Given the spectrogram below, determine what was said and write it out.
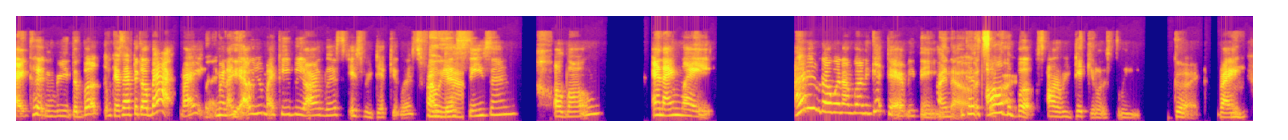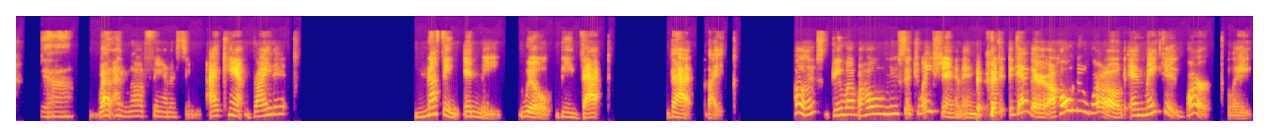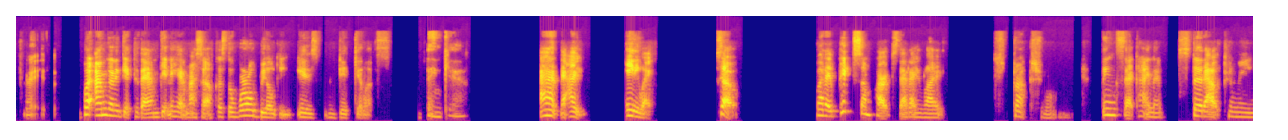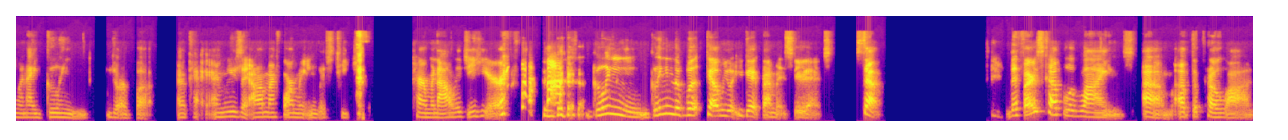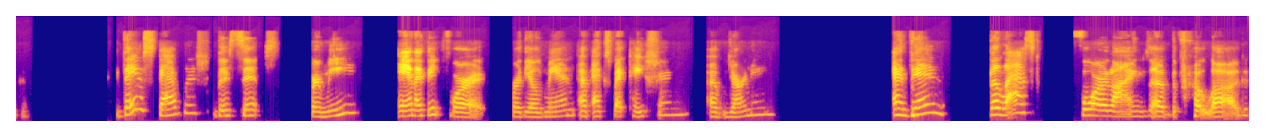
I couldn't read the book because I have to go back, right? right. When I yeah. tell you my TBR list is ridiculous from oh, yeah. this season alone. And I'm like, I don't even know when I'm going to get to everything. I know. Because all the books are ridiculously good, right? Mm-hmm. Yeah. But I love fantasy. I can't write it. Nothing in me will be that, that like, oh, let's dream up a whole new situation and put it together, a whole new world and make it work. Like, right. But I'm going to get to that. I'm getting ahead of myself because the world building is ridiculous. Thank you. I, I anyway, so, but I picked some parts that I like structural, things that kind of stood out to me when I gleaned your book. Okay, I'm using all my former English teacher terminology here. glean, glean the book, tell me what you get from it, students. So, the first couple of lines um, of the prologue, they establish the sense for me, and I think for for the old man of expectation, of yearning. And then the last four lines of the prologue,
